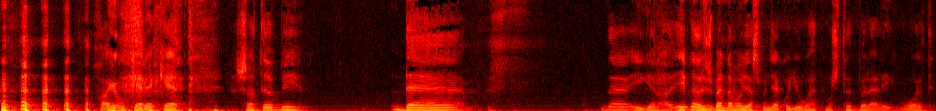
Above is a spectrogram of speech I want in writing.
hajókereket, stb. De de igen, éppen az is benne van, hogy azt mondják, hogy jó, hát most ebből elég volt.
